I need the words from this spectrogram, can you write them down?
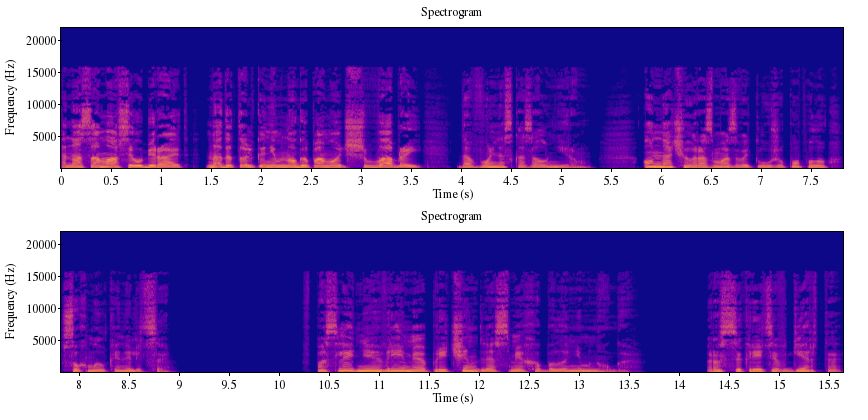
Она сама все убирает. Надо только немного помочь шваброй», — довольно сказал Ниром. Он начал размазывать лужу по полу с ухмылкой на лице. В последнее время причин для смеха было немного. Рассекретив Герта,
